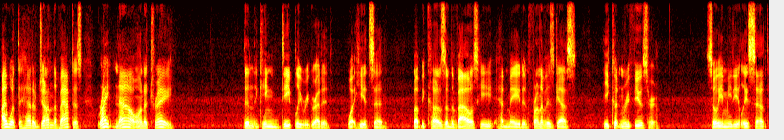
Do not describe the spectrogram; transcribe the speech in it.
I want the head of John the Baptist right now on a tray. Then the king deeply regretted what he had said, but because of the vows he had made in front of his guests, he couldn't refuse her. So he immediately sent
